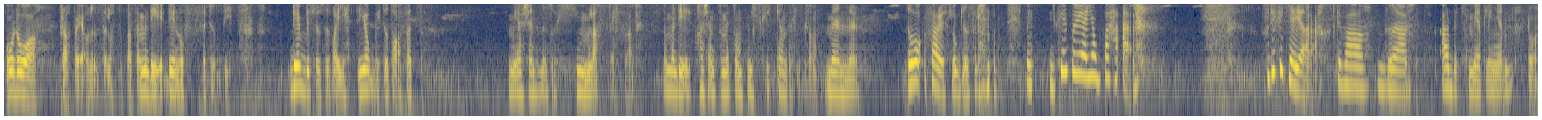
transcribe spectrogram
Och då pratade jag och Liselott och bara, så här, men det, det är nog för tidigt. Det beslutet var jättejobbigt att ta för att men jag har känt mig så himla stressad. Men det har känts som ett sånt misslyckande. Liksom. Men eh, då föreslog Liselott att men du kan ju börja jobba här. Så det fick jag göra. Det var via Perfekt. Arbetsförmedlingen då.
